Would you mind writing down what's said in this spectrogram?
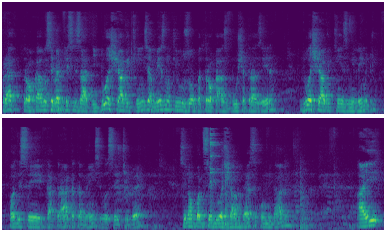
Para trocar você vai precisar de duas chaves 15, a mesma que usou para trocar as buchas traseiras. Duas chaves 15 milímetros, pode ser catraca também, se você tiver. Se não, pode ser duas chaves dessa, combinada. Aí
